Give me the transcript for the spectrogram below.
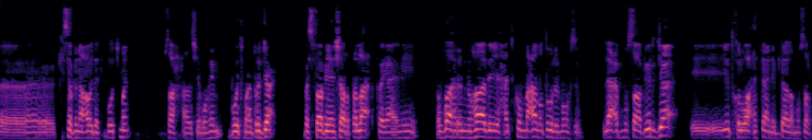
آه، كسبنا عودة بوتمان صح هذا شيء مهم. بوتمان رجع. بس فابيان شار طلع فيعني الظاهر إنه هذه حتكون معانا طول الموسم. لاعب مصاب يرجع يدخل واحد ثاني بداله مصاب.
